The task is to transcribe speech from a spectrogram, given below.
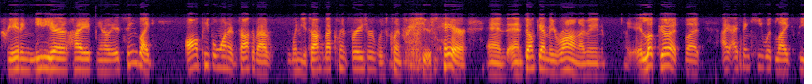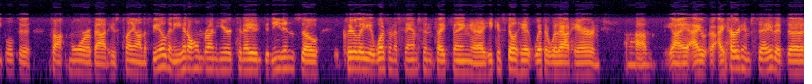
creating media hype. You know, it seemed like all people wanted to talk about when you talk about Clint Frazier was Clint Frazier's hair. And and don't get me wrong, I mean, it looked good, but I, I think he would like people to talk more about his play on the field. And he hit a home run here today in Dunedin, so clearly it wasn't a Samson type thing. Uh, he can still hit with or without hair. And um, I, I, I heard him say that uh,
